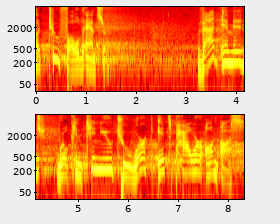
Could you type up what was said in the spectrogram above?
a twofold answer. That image will continue to work its power on us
